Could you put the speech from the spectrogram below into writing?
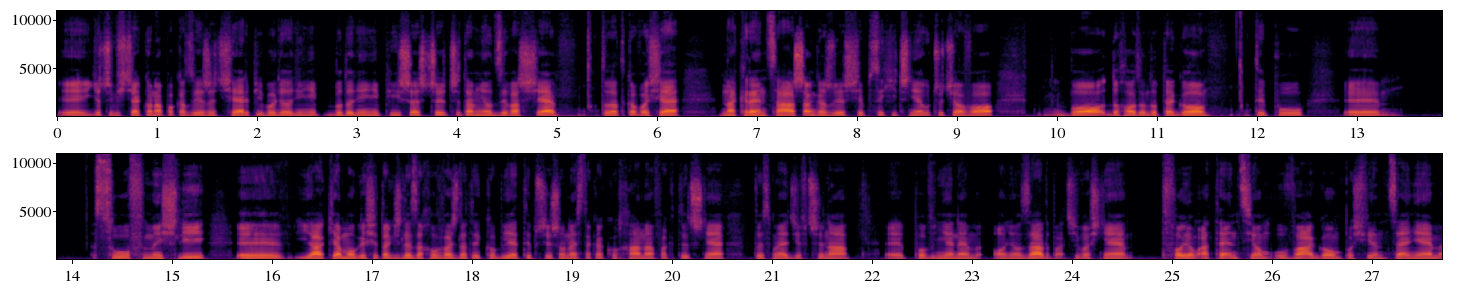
Yy, I oczywiście, jak ona pokazuje, że cierpi, bo do niej nie, bo do niej nie piszesz, czy, czy tam nie odzywasz się, to dodatkowo się nakręcasz, angażujesz się psychicznie, uczuciowo, bo dochodzą do tego typu yy, słów, myśli, yy, jak ja mogę się tak źle zachowywać dla tej kobiety, przecież ona jest taka kochana faktycznie, to jest moja dziewczyna, yy, powinienem o nią zadbać. I właśnie Twoją atencją, uwagą, poświęceniem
